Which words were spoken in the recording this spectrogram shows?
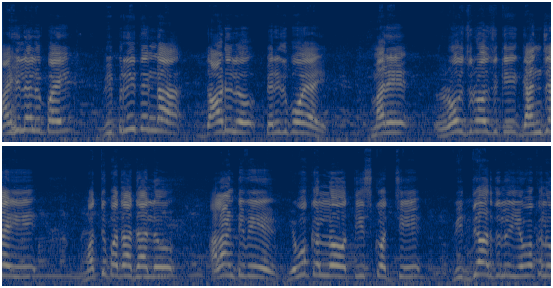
మహిళలపై విపరీతంగా దాడులు పెరిగిపోయాయి. మరి రోజు రోజుకి గంజాయి మత్తు పదార్థాలు అలాంటివి యువకుల్లో తీసుకొచ్చి విద్యార్థులు యువకులు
